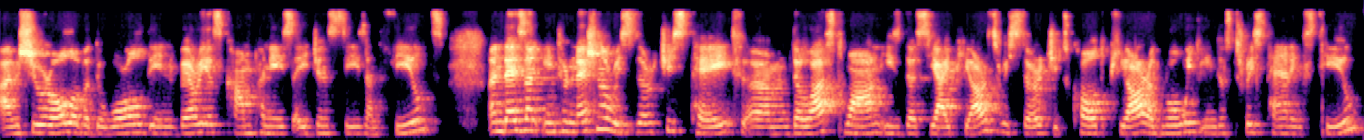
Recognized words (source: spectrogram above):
I'm sure all over the world in various companies, agencies and fields. And as an international research state, um, the last one is the CIPR's research. It's called PR, a growing industry standing still.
